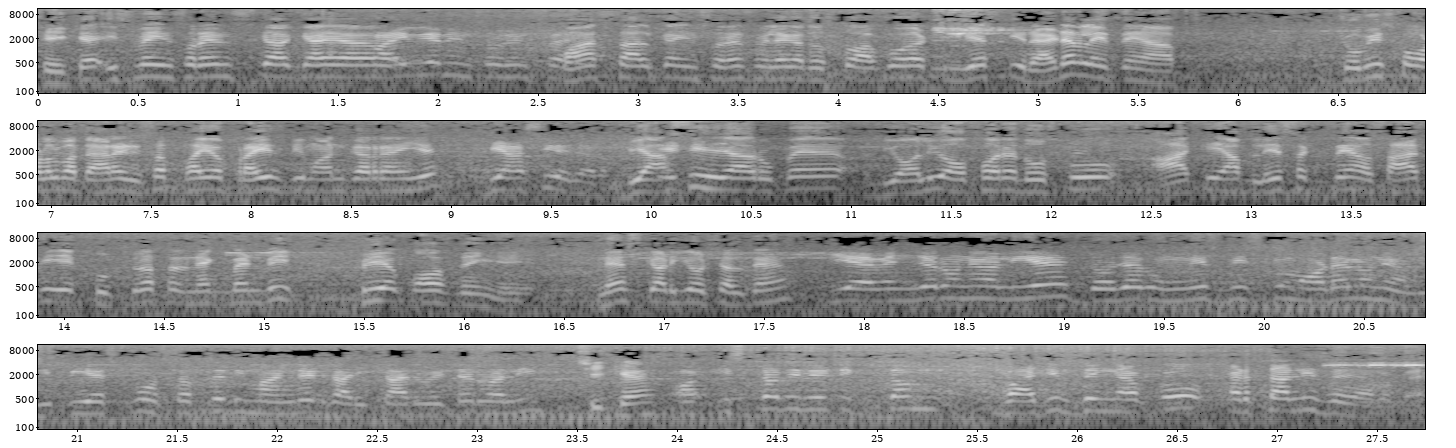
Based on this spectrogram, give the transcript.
ठीक है इसमें इंश्योरेंस का क्या है? फाइव ईयर इंश्योरेंस पाँच साल का इंश्योरेंस मिलेगा। दोस्तों आपको अगर टीएस की राइडर लेते हैं आप चौबीस को मॉडल बता रहे हैं ऋषभ भाई और प्राइस डिमांड कर रहे हैं ये? बयासी हज़ार बयासी हज़ार रुपये दिवाली ऑफ़र है दोस्तों आके आप ले सकते हैं और साथ ही एक खूबसूरत नेक बैंड भी। फ्री ऑफ़ कॉस्ट देंगे। नेक्स्ट गाड़ी की ओर चलते हैं। ये एवेंजर होने वाली है 2019-20 की मॉडल होने वाली है बी एस सबसे डिमांडेड गाड़ी कार्बेटर वाली। ठीक है। और इसका भी रेट एकदम वाजिब देंगे आपको अड़तालीस हज़ार रुपए।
